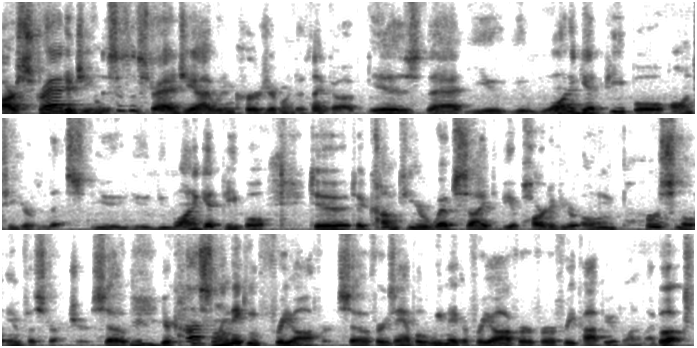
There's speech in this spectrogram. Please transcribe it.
our strategy, and this is a strategy I would encourage everyone to think of, is that you you want to get people onto your list. You you, you want to get people to to come to your website to be a part of your own personal infrastructure. So mm. you're constantly making free offers. So for example, we make a free offer for a free copy of one of my books.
